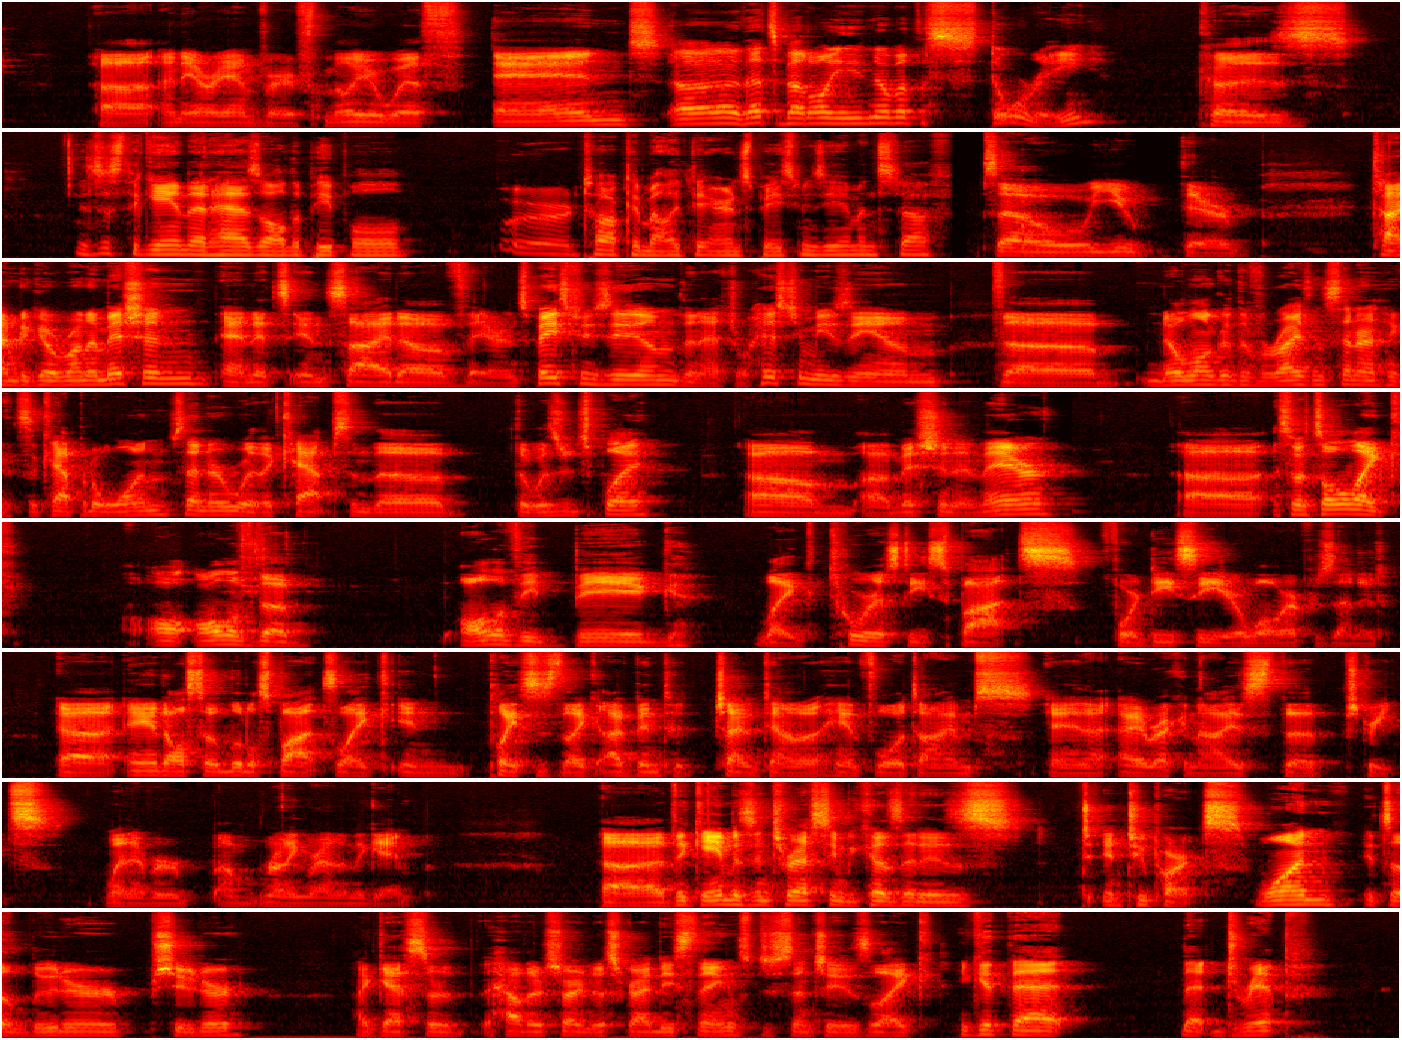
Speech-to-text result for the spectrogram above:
uh, an area I'm very familiar with, and uh, that's about all you need to know about the story. Because Is this the game that has all the people uh, talking about like the Air and Space Museum and stuff? so you they're time to go run a mission, and it's inside of the Air and Space Museum, the Natural History Museum, the no longer the Verizon Center. I think it's the Capital One Center where the Caps and the the Wizards play. Um, a mission in there. Uh, so it's all like all, all of the all of the big like touristy spots for DC are well represented. Uh, and also little spots like in places like I've been to Chinatown a handful of times, and I, recognize the streets whenever I'm running around in the game. Uh, the game is interesting because it is in two parts. One, it's a looter shooter, I guess, or how they're starting to describe these things. Which essentially is like you get that that drip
